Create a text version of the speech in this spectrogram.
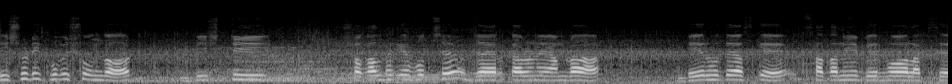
দৃশ্যটি খুবই সুন্দর। বৃষ্টি সকাল থেকে হচ্ছে, যার কারণে আমরা বের হতে আজকে ছাতা নিয়ে বের হওয়া লাগছে।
